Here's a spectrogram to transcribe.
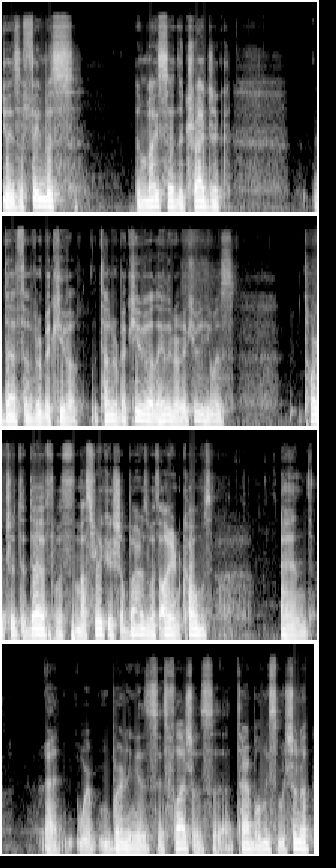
is a famous the Maisa, the tragic death of Rebbe Akiva. The Tan Rebbe Akiva, the Haley Rebbe Akiva, he was tortured to death with masreke shalbars, with iron combs, and uh, we're burning his, his flesh. It was a terrible misa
